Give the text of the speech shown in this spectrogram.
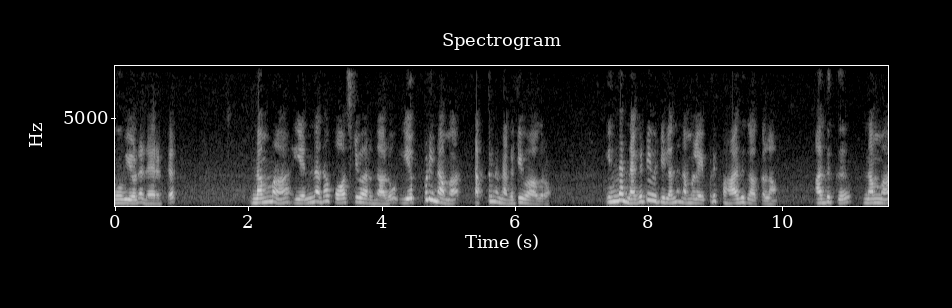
மூவியோட டைரக்டர் நம்ம என்னதான் பாசிட்டிவா இருந்தாலும் எப்படி நம்ம டக்குன்னு நெகட்டிவ் ஆகுறோம்? இந்த நெகட்டிவிட்டில இருந்து நம்மளை எப்படி பாதுகாக்கலாம்? அதுக்கு நம்ம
